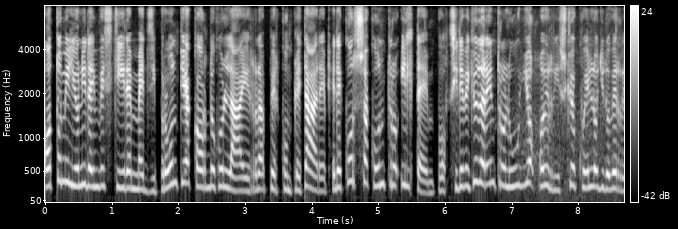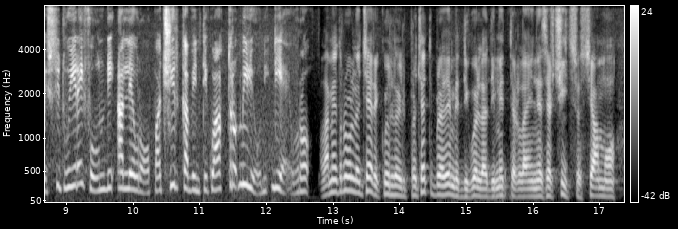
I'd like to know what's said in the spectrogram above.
8 milioni da investire, mezzi pronti e accordo con l'AIR per completare ed è corsa contro il tempo. Si deve chiudere entro luglio o il rischio è quello di dover restituire i fondi all'Europa, circa 24 milioni di euro. La metro leggera, quello, il progetto è di quella di metterla in esercizio, siamo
